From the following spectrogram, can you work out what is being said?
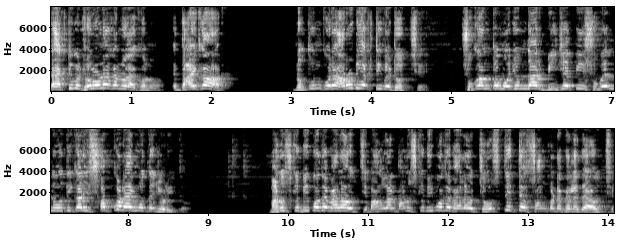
অ্যাক্টিভেট হলো না কেন এখনও? এ দায় কার? নতুন করে আরও ডিঅ্যাক্টিভেট হচ্ছে। সুকান্ত মজুমদার বিজেপি শুভেন্দু অধিকারী সবকটার মধ্যে জড়িত। মানুষকে বিপদে ফেলা হচ্ছে। বাংলার মানুষকে বিপদে ফেলা হচ্ছে। অস্তিত্বের সংকটে ফেলে দেওয়া হচ্ছে।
